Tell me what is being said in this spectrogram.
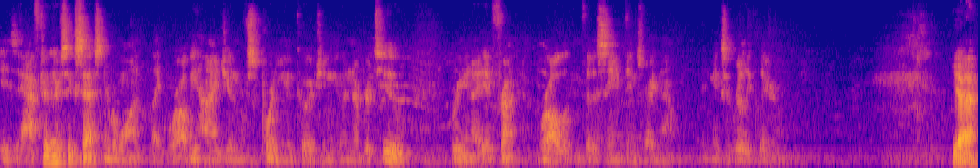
is after their success. Number one, like we're all behind you and we're supporting you and coaching you. And number two, we're united front. We're all looking for the same things right now. It makes it really clear. Yeah,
